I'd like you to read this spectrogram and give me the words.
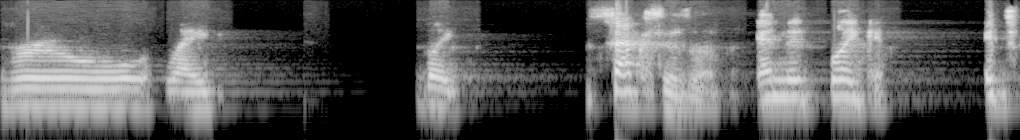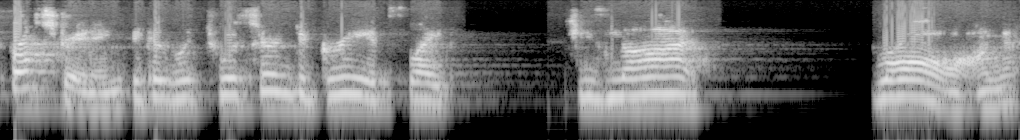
through like like sexism? And it's like it's frustrating because to a certain degree it's like she's not wrong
